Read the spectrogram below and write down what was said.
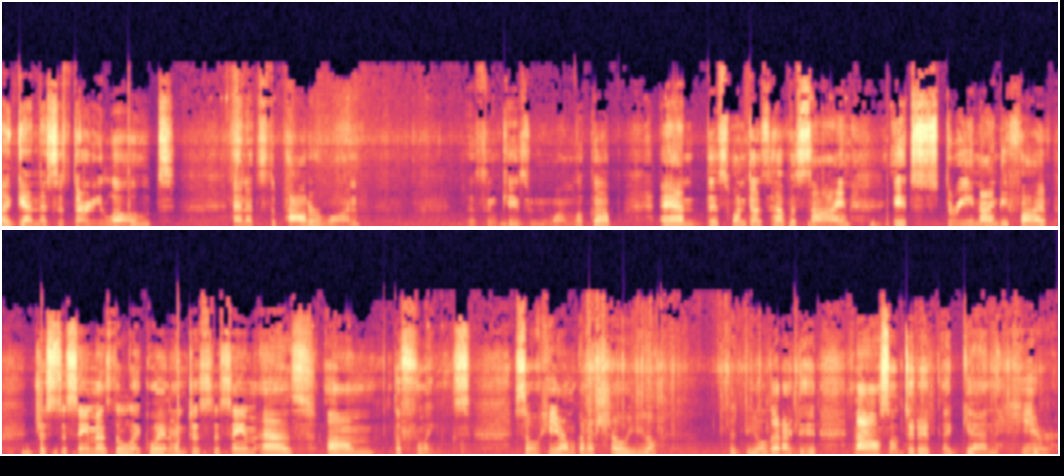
again, this is 30 loads and it's the powder one just in case we want to look up. And this one does have a sign. It's $3.95, just the same as the liquid and just the same as um, the flings. So here I'm going to show you the deal that I did. And I also did it again here.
